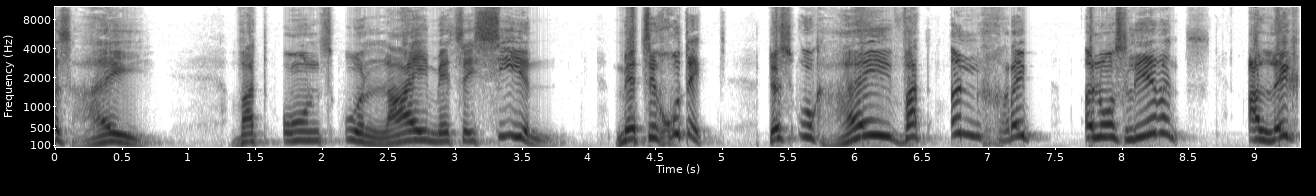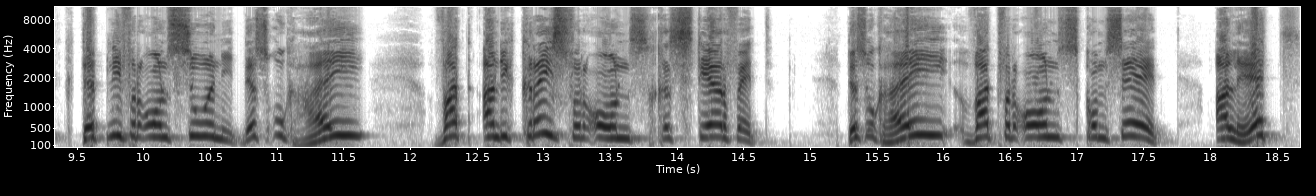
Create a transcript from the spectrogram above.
is hy wat ons oorlaai met sy seën met sy goedheid. Dis ook hy wat ingryp in ons lewens. Al lyk dit nie vir ons so nie dis ook hy wat aan die kruis vir ons gesterf het. Dis ook hy wat vir ons kom sê het al het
